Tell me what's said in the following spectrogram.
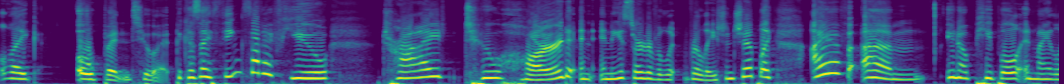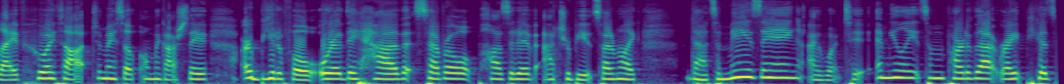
like open to it. Because I think that if you try too hard in any sort of relationship, like I have, um, you know, people in my life who I thought to myself, oh my gosh, they are beautiful or they have several positive attributes. And I'm like, that's amazing. I want to emulate some part of that, right? Because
